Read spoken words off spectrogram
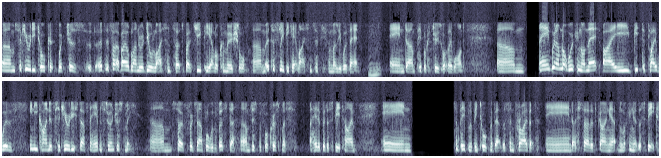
um, security toolkit, which is it's available under a dual license, so it's both GPL or commercial. Um, it's a Sleepycat license, if you're familiar with that, and um, people can choose what they want. Um, and when I'm not working on that, I get to play with any kind of security stuff that happens to interest me. Um, so, for example, with Vista, um, just before Christmas, I had a bit of spare time, and some people have been talking about this in private, and I started going out and looking at the specs,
